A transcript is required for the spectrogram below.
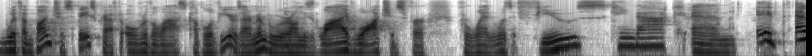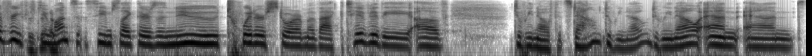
with a bunch of spacecraft over the last couple of years. I remember we were on these live watches for for when was it Fuse came back and It, every few months, it seems like there's a new Twitter storm of activity of, do we know if it's down? Do we know? Do we know? And and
